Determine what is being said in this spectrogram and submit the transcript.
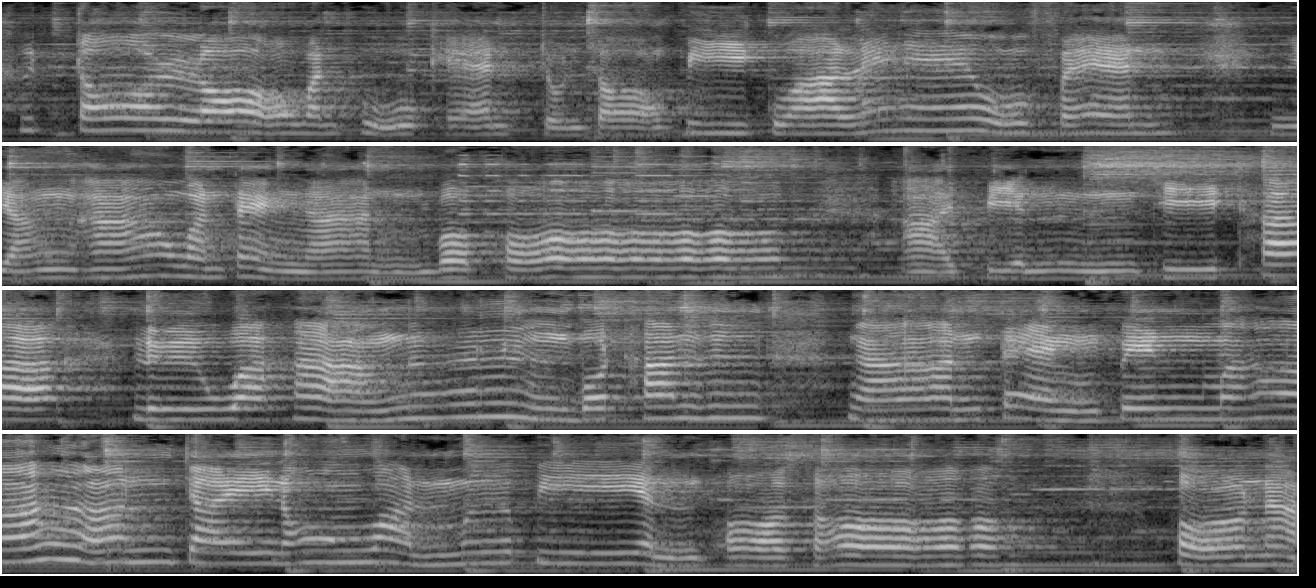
คือต้อรอวันผูกแขนจนสองปีกว่าแล้วแฟน ยังหาวันแต่งงานบ่พอ อายเปลี่ยนทีท่าหรือว่าห่างเงินบ่ทัน งานแต่งเป็นมานใจน้องวันเมื่อเปลี่ยนพอสอพอหน้า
